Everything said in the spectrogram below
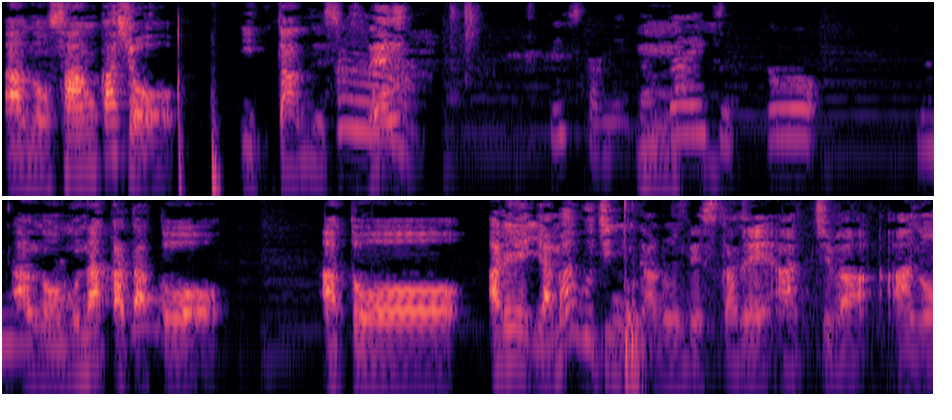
あの、3カ所行ったんですよね。でしたね。うん太宰府と、あの、宗方、と、あと、あれ、山口になるんですかね、あっちは。あの、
